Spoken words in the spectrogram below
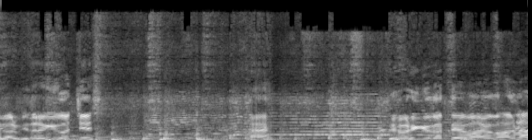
তুই ভিতরে কি করছিস? হ্যাঁ? তুই ওর কি করতে ভাগ- ভাগনা?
